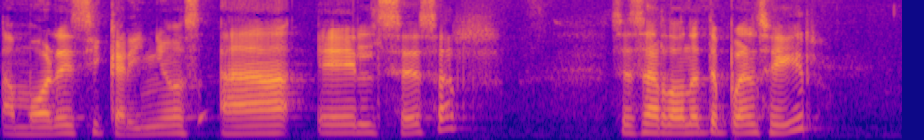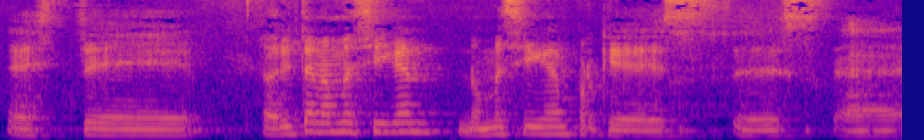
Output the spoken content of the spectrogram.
amores y cariños a el César. César, ¿dónde te pueden seguir? Este, ahorita no me sigan, no me sigan porque es, es, ah,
